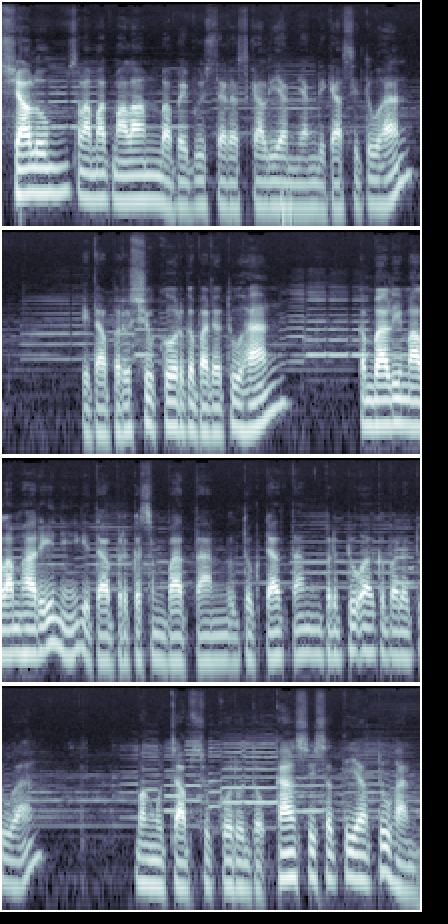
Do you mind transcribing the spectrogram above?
Shalom, selamat malam Bapak Ibu saudara sekalian yang dikasih Tuhan. Kita bersyukur kepada Tuhan. Kembali malam hari ini kita berkesempatan untuk datang berdoa kepada Tuhan. Mengucap syukur untuk kasih setia Tuhan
